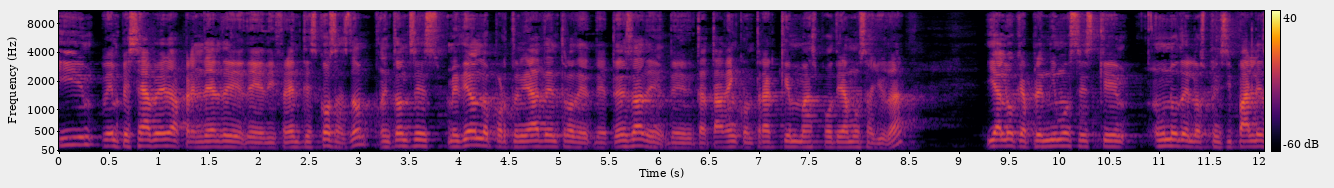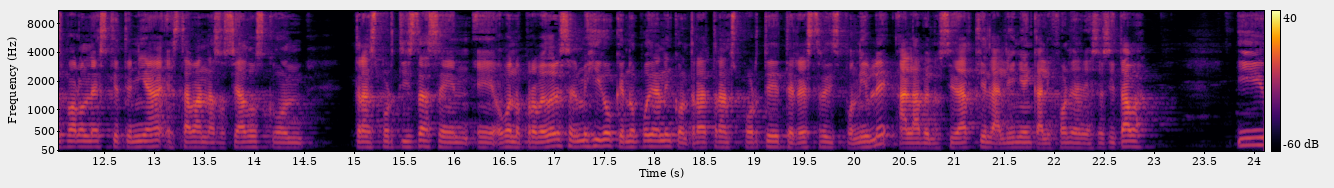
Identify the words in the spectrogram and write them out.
Y empecé a ver, a aprender de, de diferentes cosas, ¿no? Entonces me dieron la oportunidad dentro de, de Tesla de, de tratar de encontrar qué más podríamos ayudar. Y algo que aprendimos es que uno de los principales bottlenecks que tenía estaban asociados con transportistas en, eh, o bueno, proveedores en México que no podían encontrar transporte terrestre disponible a la velocidad que la línea en California necesitaba. Y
